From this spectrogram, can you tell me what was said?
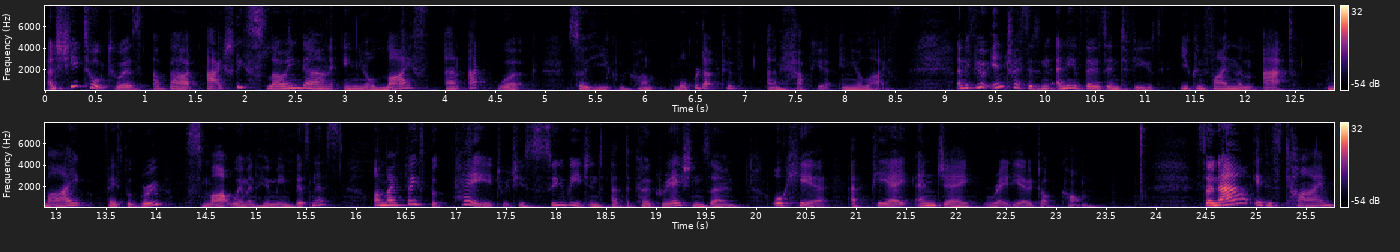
And she talked to us about actually slowing down in your life and at work so you can become more productive and happier in your life. And if you're interested in any of those interviews, you can find them at my Facebook group, Smart Women Who Mean Business, on my Facebook page, which is Sue Begent at the Co Creation Zone, or here at panjradio.com. So now it is time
